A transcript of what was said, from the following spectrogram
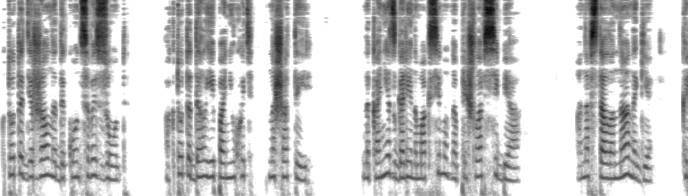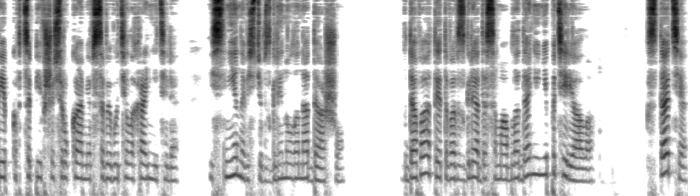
Кто-то держал на Деконцевой зонт, а кто-то дал ей понюхать на шатырь. Наконец Галина Максимовна пришла в себя. Она встала на ноги, крепко вцепившись руками в своего телохранителя, и с ненавистью взглянула на Дашу. Вдова от этого взгляда самообладания не потеряла. Кстати,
